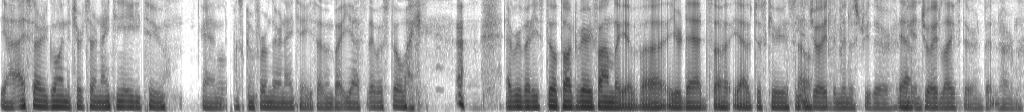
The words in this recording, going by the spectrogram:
Yeah, I started going to church there in 1982 and was confirmed there in 1987. But yes, it was still like everybody still talked very fondly of uh, your dad. So yeah, I was just curious. He how, enjoyed the ministry there. Yeah. He enjoyed life there in Benton Harbor.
